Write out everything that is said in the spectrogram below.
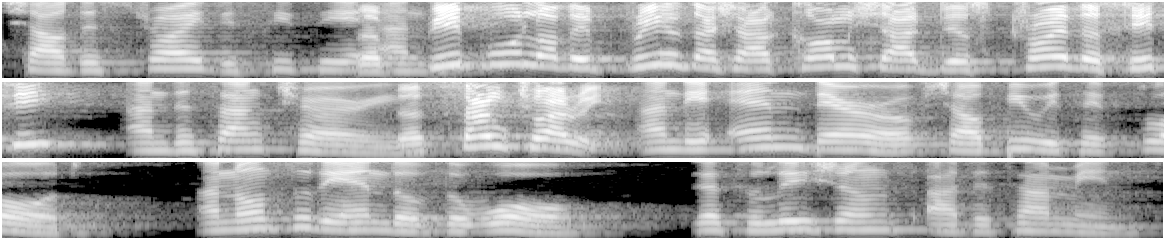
shall destroy the city and The people of the prince that shall come shall destroy the city, and the sanctuary. the sanctuary. And the end thereof shall be with a flood, and unto the end of the war desolations are determined.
